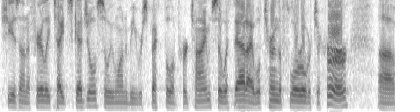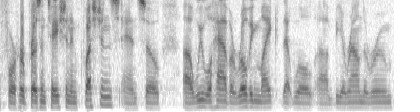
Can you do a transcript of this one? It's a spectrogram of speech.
She is on a fairly tight schedule, so we want to be respectful of her time. So with that, I will turn the floor over to her uh, for her presentation and questions. And so uh, we will have a roving mic that will uh, be around the room.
